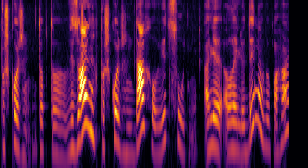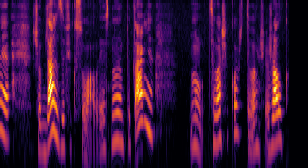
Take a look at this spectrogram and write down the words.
пошкоджень, тобто візуальних пошкоджень даху відсутні. Але, але людина вимагає, щоб дах зафіксували. І основне питання: ну, це ваші кошти, вам що жалко.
